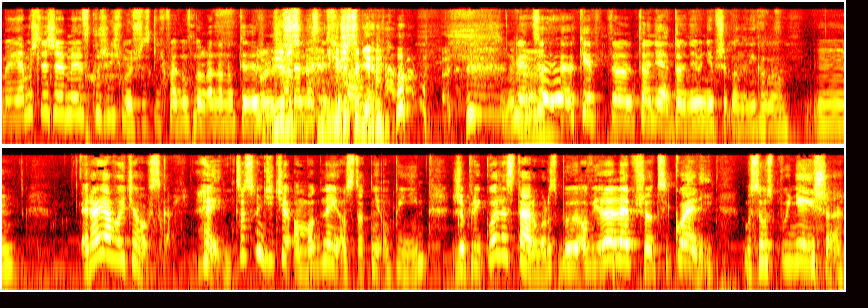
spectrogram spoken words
My, ja myślę, że my wkurzyliśmy już wszystkich fanów Nolana na tyle, że Już, żaden nas nie już słucha. nie ma. Więc e, kiep, to, to nie, to nie, nie przekona nikogo. Mm. Raja Wojciechowska. Hej, co sądzicie o modnej ostatniej opinii, że prequele Star Wars były o wiele lepsze od sequeli, bo są spójniejsze?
